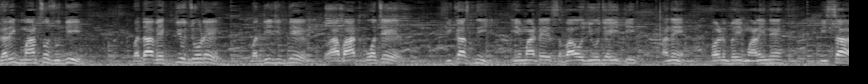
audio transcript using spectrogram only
ગરીબ માણસો સુધી બધા વ્યક્તિઓ જોડે બધી જ રીતે આ વાત પહોંચે વિકાસની એ માટે સભાઓ યોજાઈ હતી અને પરણભાઈ માણીને ડીસા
